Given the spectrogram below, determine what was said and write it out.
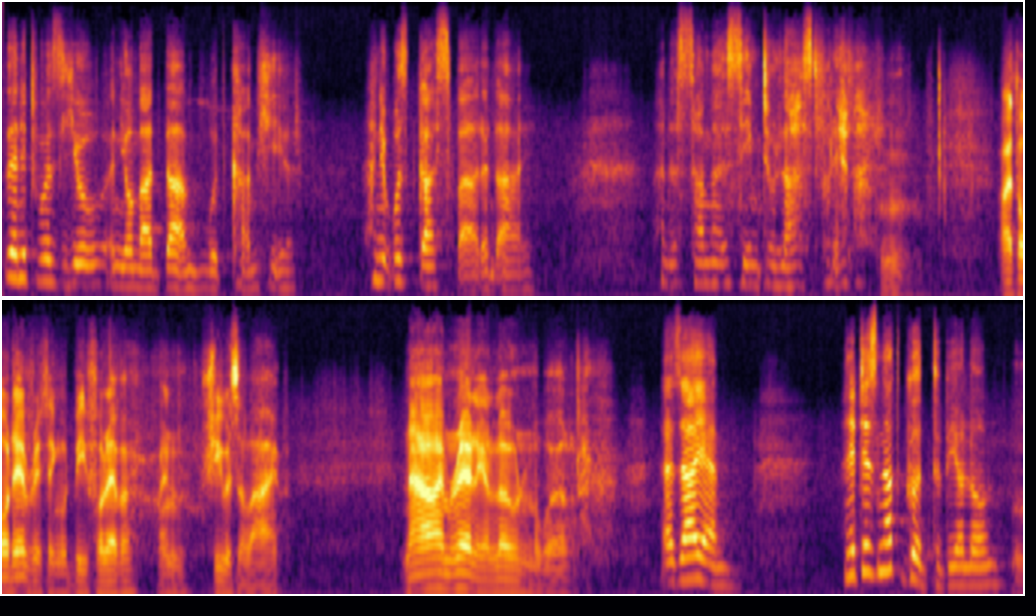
Then it was you and your madame would come here, and it was Gaspar and I. And the summer seemed to last forever. Hmm. I thought everything would be forever when she was alive. Now I'm really alone in the world. as I am. And it is not good to be alone. Hmm.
